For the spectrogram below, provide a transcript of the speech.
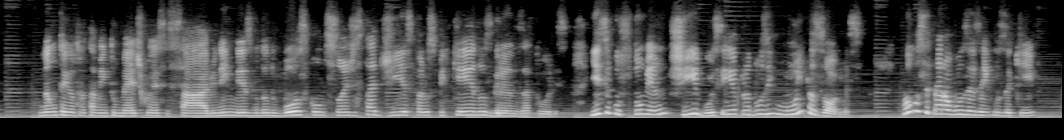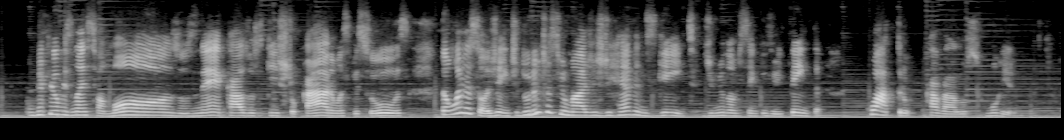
não tem o tratamento médico necessário e nem mesmo dando boas condições de estadias para os pequenos grandes atores. E esse costume é antigo e se reproduz em muitas obras. Vamos citar alguns exemplos aqui de filmes mais famosos, né? Casos que chocaram as pessoas. Então, olha só, gente, durante as filmagens de Heaven's Gate de 1980, quatro cavalos morreram.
